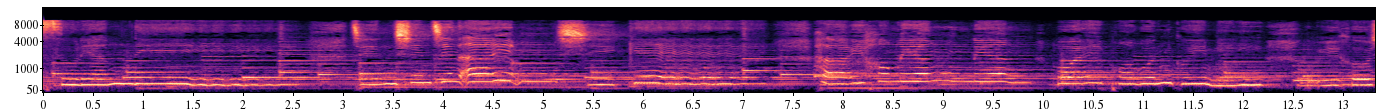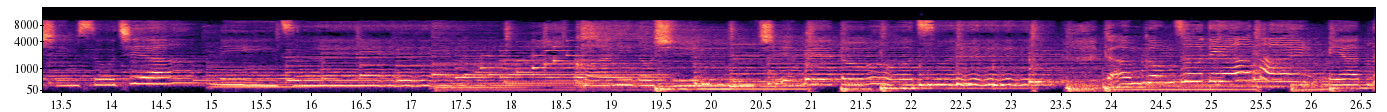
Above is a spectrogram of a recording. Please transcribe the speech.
思念你，真心真爱不是假。海风凉凉，陪伴阮几暝，为何心事这呢多？快乐心情的倒找，敢讲注定歹命底？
